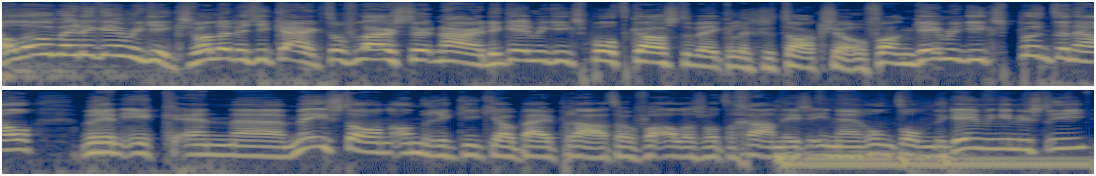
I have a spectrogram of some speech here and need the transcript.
Hallo mede Gamer Geeks, wel leuk dat je kijkt of luistert naar de Gamer Geeks podcast, de wekelijkse talkshow van GamerGeeks.nl, waarin ik en uh, meestal een andere geek jou bijpraat over alles wat er gaande is in en rondom de gamingindustrie.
